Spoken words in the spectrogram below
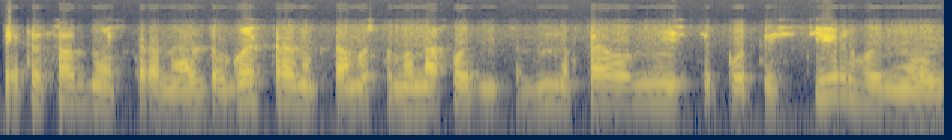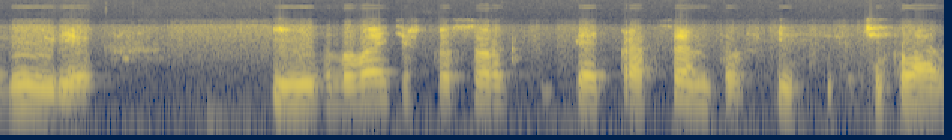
Это с одной стороны. А с другой стороны, потому что мы находимся на втором месте по тестированию в мире – и не забывайте, что 45% из числа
